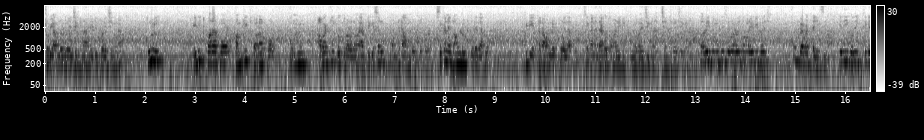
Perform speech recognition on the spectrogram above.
ছবি আপলোড হয়েছে কিনা এডিট হয়েছে কিনা? তুমি এডিট করার পর কমপ্লিট করার পর, তুমি আবার কী করতে পারো? তোমার অ্যাপ্লিকেশন ফর্মটা ডাউনলোড করতে পারো। সেখানে ডাউনলোড করে দেখো। পিডিএফটা ডাউনলোড করে দেখো। সেখানে দেখো তোমার এডিটগুলো হয়েছে কিনা চেঞ্জ হয়েছে কিনা। তাহলেই তুমি বুঝতে পারবে তোমার এডিট হয়েছে। খুব ব্যাপারটা ইজি এদিক ওদিক থেকে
